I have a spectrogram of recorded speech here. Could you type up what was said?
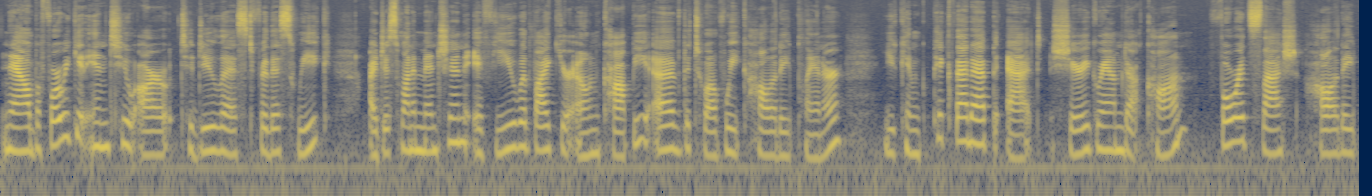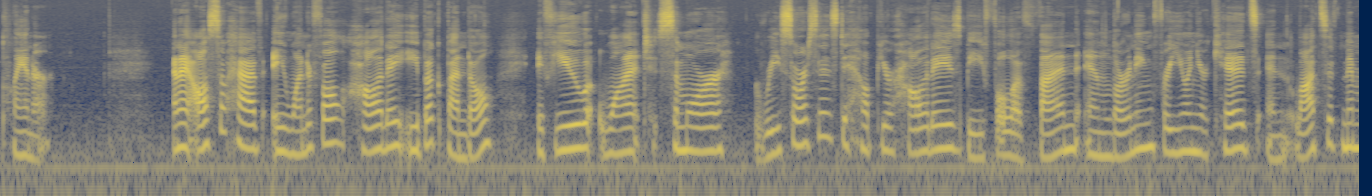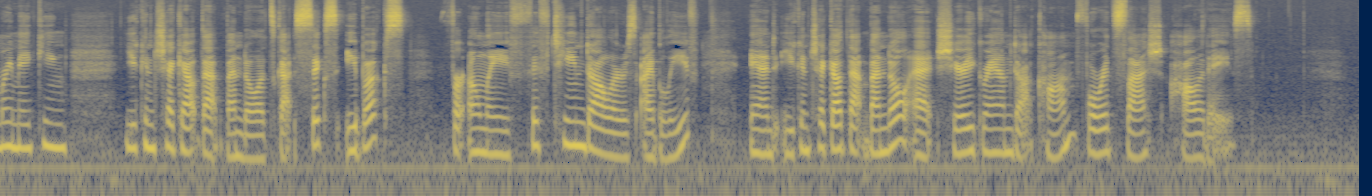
Now, before we get into our to do list for this week, I just want to mention if you would like your own copy of the 12 week holiday planner, you can pick that up at sherrygraham.com forward slash holiday planner. And I also have a wonderful holiday ebook bundle. If you want some more resources to help your holidays be full of fun and learning for you and your kids and lots of memory making, you can check out that bundle. It's got six ebooks for only $15, I believe. And you can check out that bundle at sherrygraham.com forward slash holidays.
